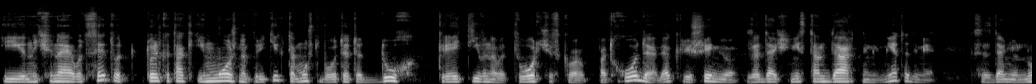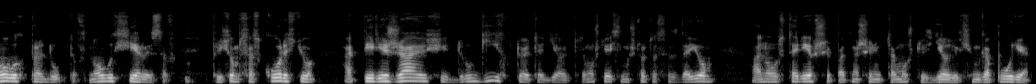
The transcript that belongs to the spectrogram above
И начиная вот с этого, только так и можно прийти к тому, чтобы вот этот дух креативного, творческого подхода да, к решению задач нестандартными методами, к созданию новых продуктов, новых сервисов, причем со скоростью опережающей других, кто это делает. Потому что если мы что-то создаем – оно устаревшее по отношению к тому, что сделали в Сингапуре,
